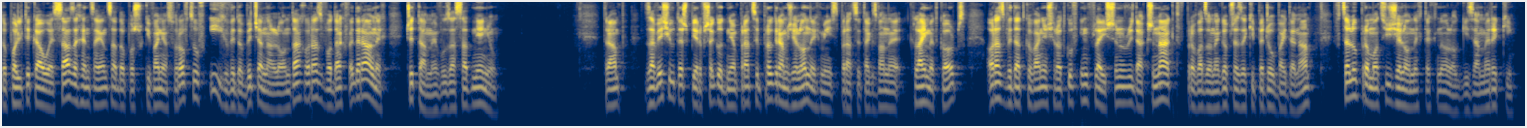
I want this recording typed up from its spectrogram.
To polityka USA zachęcająca do poszukiwania surowców i ich wydobycia na lądach oraz wodach federalnych, czytamy w uzasadnieniu. Trump zawiesił też pierwszego dnia pracy program zielonych miejsc pracy, tzw. Climate Corps, oraz wydatkowanie środków Inflation Reduction Act wprowadzonego przez ekipę Joe Bidena w celu promocji zielonych technologii z Ameryki.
